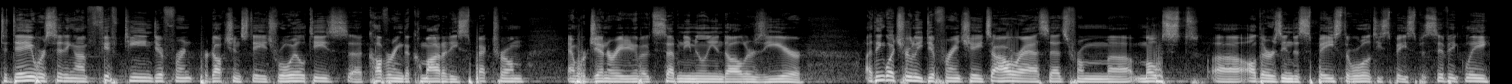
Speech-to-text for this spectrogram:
Today, we're sitting on 15 different production stage royalties uh, covering the commodity spectrum, and we're generating about $70 million a year. I think what truly differentiates our assets from uh, most uh, others in the space, the royalty space specifically,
